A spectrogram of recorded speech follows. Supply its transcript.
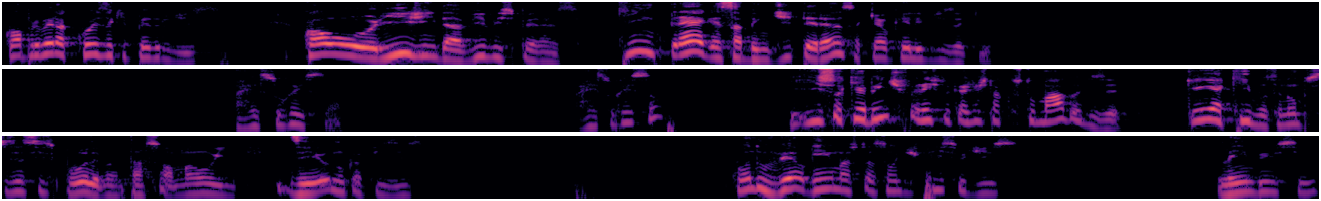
Qual a primeira coisa que Pedro diz? Qual a origem da viva esperança? Que entrega essa bendita herança, que é o que ele diz aqui? Ressurreição. A ressurreição. E isso aqui é bem diferente do que a gente está acostumado a dizer. Quem aqui você não precisa se expor, levantar sua mão e, e dizer eu nunca fiz isso? Quando vê alguém em uma situação difícil, diz: lembre-se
